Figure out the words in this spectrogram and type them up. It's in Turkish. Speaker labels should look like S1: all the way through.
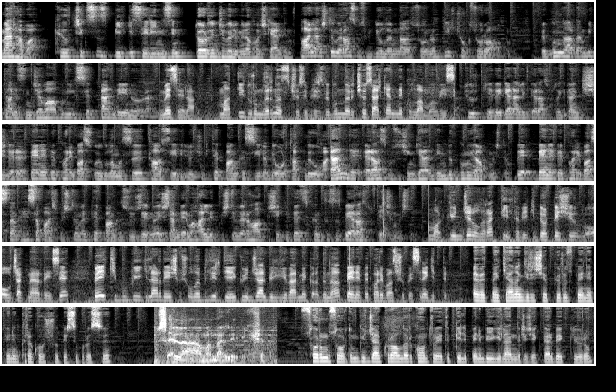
S1: Merhaba, Kılçıksız Bilgi serimizin dördüncü bölümüne hoş geldin. Paylaştığım Erasmus videolarından sonra birçok soru aldım. Ve bunlardan bir tanesinin cevabını ise ben de yeni öğrendim. Mesela maddi durumları nasıl çözebiliriz ve bunları çözerken ne kullanmalıyız? Türkiye'de genellikle Erasmus'a giden kişilere BNP Paribas uygulaması tavsiye ediliyor. Çünkü TEP Bankası'yla bir ortaklığı var. Ben de Erasmus için geldiğimde bunu yapmıştım. Ve BNP Paribas'tan hesap açmıştım ve TEP Bankası üzerinden işlemlerimi halletmiştim ve rahat bir şekilde sıkıntısız bir Erasmus geçirmiştim. Ama güncel olarak değil tabii ki 4-5 yıl olacak neredeyse. Belki bu bilgiler değişmiş olabilir diye güncel bilgi vermek adına BNP Paribas şubesine gittim. Evet mekana giriş yapıyoruz. BNP'nin Krakow şubesi burası.
S2: Selamun aleyküm.
S1: Sorumu sordum. Güncel kuralları kontrol edip gelip beni bilgilendirecekler. Bekliyorum.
